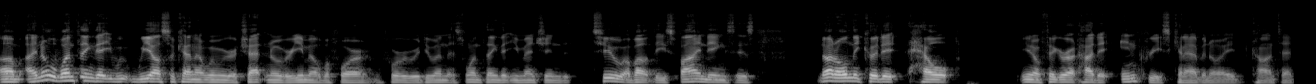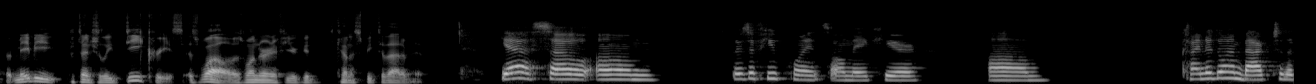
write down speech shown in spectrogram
Um, I know one thing that we also kind of when we were chatting over email before before we were doing this, one thing that you mentioned too about these findings is not only could it help you know figure out how to increase cannabinoid content but maybe potentially decrease as well. I was wondering if you could kind of speak to that a bit. Yeah so um there's a few points i'll make here. Um kind of going back to the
